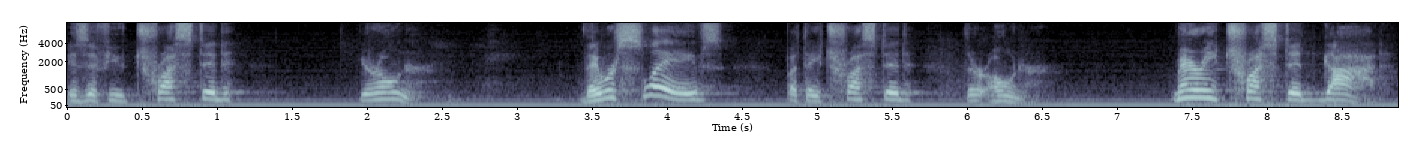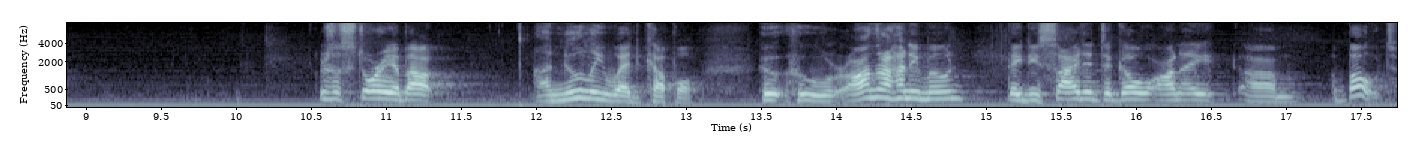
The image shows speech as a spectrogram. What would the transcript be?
is if you trusted your owner. They were slaves, but they trusted their owner. Mary trusted God. There's a story about a newlywed couple who, who were on their honeymoon. They decided to go on a, um, a boat,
